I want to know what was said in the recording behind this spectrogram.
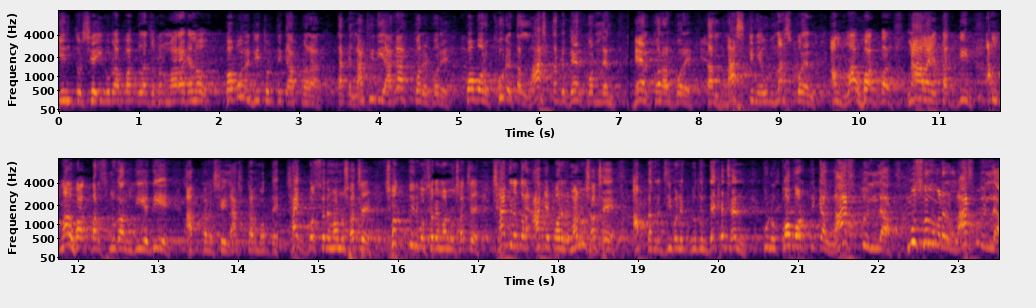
কিন্তু সেই নুরা পাগলা যখন মারা গেল, কবরের ভিতর থেকে আপনারা তাকে লাঠি দিয়ে আঘাত করে করে কবর খুঁড়ে তার লাশটাকে বের করলেন। বের করার পরে তার লাশকে নিয়ে উল্লাস করেন, আল্লাহ আকবার, নারায় তাকবীর, আল্লাহ আকবার স্লোগান দিয়ে দিয়ে আপনারা সেই লাশটার মধ্যে ষাট বছরের মানুষ আছে, সত্তর বছরের মানুষ আছে, স্বাধীনতার আগে পরের মানুষ আছে। আপনাদের জীবনে কোনোদিন দেখেছেন? কোন কবর থেকে লাশ তুললা মুসলমানের লাশ তুললা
